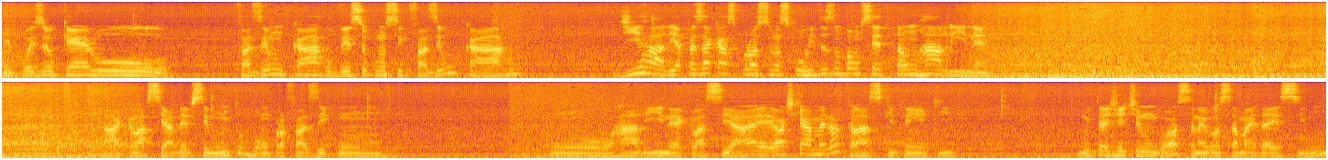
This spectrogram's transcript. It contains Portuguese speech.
Depois eu quero fazer um carro, ver se eu consigo fazer um carro de rally, apesar que as próximas corridas não vão ser tão rally, né? A classe A deve ser muito bom para fazer com com rally, né? Classe A, eu acho que é a melhor classe que tem aqui. Muita gente não gosta, né? Gosta mais da S1.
